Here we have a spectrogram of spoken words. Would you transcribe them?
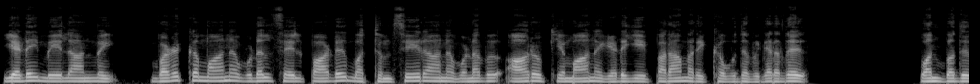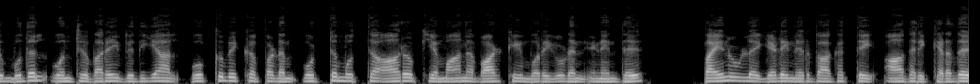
எடை மேலாண்மை வழக்கமான உடல் செயல்பாடு மற்றும் சீரான உணவு ஆரோக்கியமான எடையை பராமரிக்க உதவுகிறது. ஒன்பது முதல் ஒன்று வரை விதியால் ஊக்குவிக்கப்படும் ஒட்டுமொத்த ஆரோக்கியமான வாழ்க்கை முறையுடன் இணைந்து பயனுள்ள எடை நிர்வாகத்தை ஆதரிக்கிறது.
